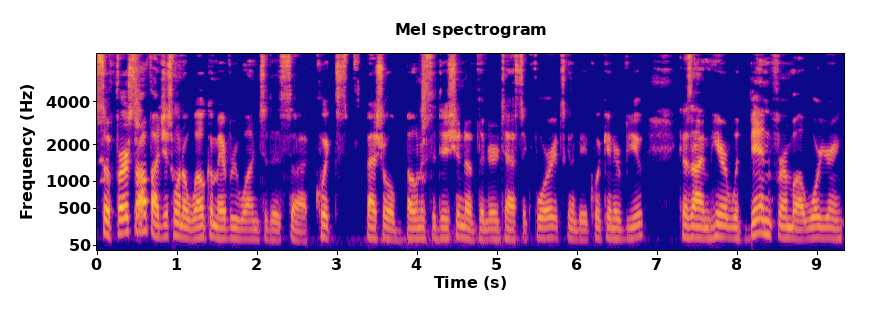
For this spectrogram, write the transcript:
So first off, I just want to welcome everyone to this uh, quick special bonus edition of the Nerdtastic Four. It's going to be a quick interview because I'm here with Ben from uh, Warrior and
